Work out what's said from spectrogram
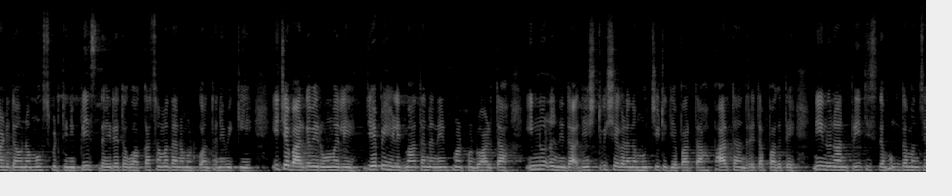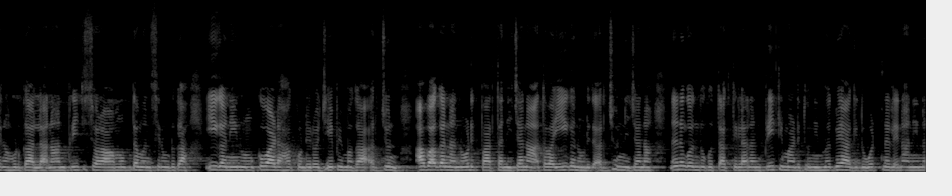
ಮಾಡಿದವನ್ನ ಮುಗಿಸ್ಬಿಡ್ತೀನಿ. ಪ್ಲೀಸ್ ಧೈರ್ಯ ತಗೋ ಅಕ್ಕ, ಸಮಾಧಾನ ಮಾಡ್ಕೊ ಅಂತಾನೆ ವಿಕ್ಕಿ ಈಚೆ ಭಾರ್ಗವಿ ರೂಮಲ್ಲಿ ಜೆ ಪಿ ಹೇಳಿದ ಮಾತನ್ನು ನೆನ್ಪು ಮಾಡಿಕೊಂಡು ಆಳ್ತಾ, ಇನ್ನೂ ನನ್ನಿಂದ ಅದೆಷ್ಟು ವಿಷಯಗಳನ್ನು ಮುಚ್ಚಿಟ್ಟಿದೆಯಾ ಪಾರ್ಥ? ಪಾರ್ಥ ಅಂದರೆ ತಪ್ಪಾಗುತ್ತೆ. ನೀನು ನಾನು ಪ್ರೀತಿಸಿದ ಮುಗ್ಧ ಮನಸ್ಸಿನ ಹುಡುಗ ಅಲ್ಲ. ನಾನು ಪ್ರೀತಿಸೋ ಆ ಮುಗ್ಧ ಮನಸ್ಸಿನ ಹುಡುಗ. ಈಗ ನೀನು ಮುಖವಾಡ ಹಾಕ್ಕೊಂಡಿರೋ ಜೆ ಪಿ ಮಗ ಅರ್ಜುನ್. ಆವಾಗ ನಾನು ನೋಡಿದ ಪಾರ್ಥ ನಿಜಾನ? ಅಥವಾ ಈಗ ನೋಡಿದ ಅರ್ಜುನ್ ನಿಜನಾ? ನನಗೊಂದು ಗೊತ್ತಾಗ್ತಿಲ್ಲ. ನಾನು ಪ್ರೀತಿ ಮಾಡಿದ್ದು ನಿನ್ನ ಮದುವೆ ಆಗಿದ್ದು ಒಟ್ಟಿನಲ್ಲಿ ನಾನು ನಿನ್ನ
